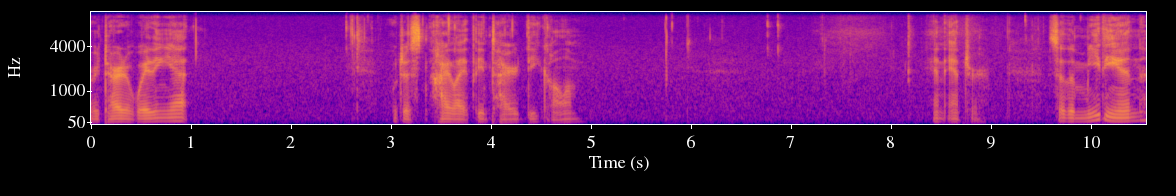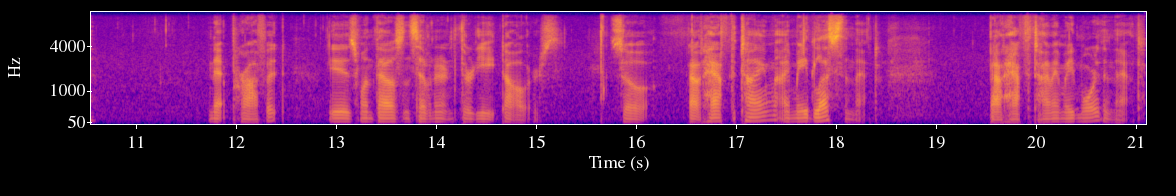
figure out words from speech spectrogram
Are we tired of waiting yet? We'll just highlight the entire D column and enter. So the median net profit is $1,738. So about half the time I made less than that. About half the time I made more than that.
